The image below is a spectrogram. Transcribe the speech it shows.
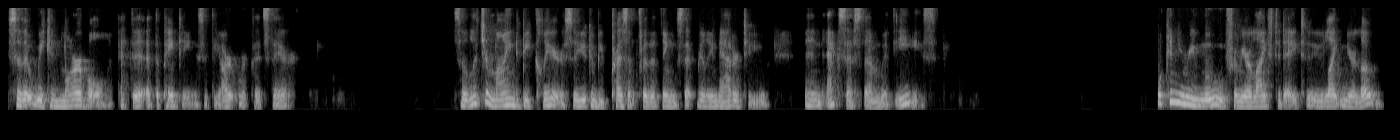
so that we can marvel at the at the paintings, at the artwork that's there. So let your mind be clear so you can be present for the things that really matter to you and access them with ease. What can you remove from your life today to lighten your load?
